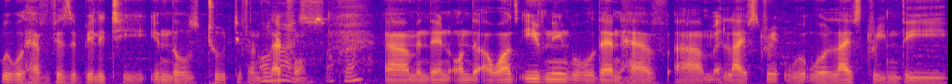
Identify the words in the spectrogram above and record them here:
we will have visibility in those two different Oh, platforms. nice. Okay. Um, and then on the awards evening, we will then have um, a live stream. We'll, we'll live stream the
